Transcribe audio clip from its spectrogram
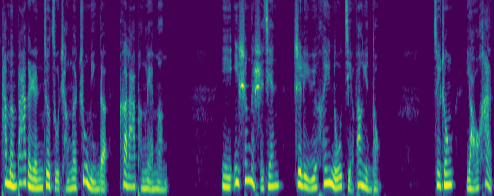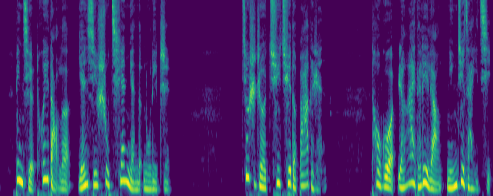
他们八个人就组成了著名的克拉彭联盟。以一生的时间致力于黑奴解放运动，最终摇撼并且推倒了沿袭数千年的奴隶制。就是这区区的八个人，透过仁爱的力量凝聚在一起，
